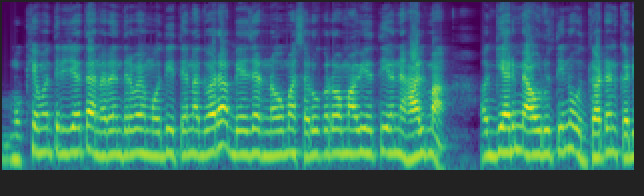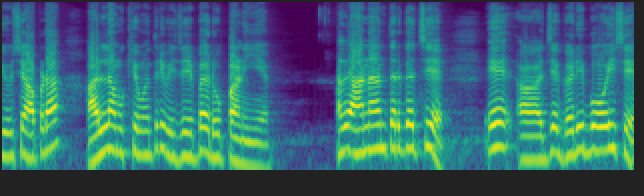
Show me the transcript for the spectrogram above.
મુખ્યમંત્રી જે હતા, નરેન્દ્રભાઈ મોદી, તેના દ્વારા બે હજાર નવમાં શરૂ કરવામાં આવી હતી અને હાલમાં અગિયારમી આવૃત્તિનું ઉદ્ઘાટન કર્યું છે આપણા હાલના મુખ્યમંત્રી વિજયભાઈ રૂપાણીએ. હવે આના અંતર્ગત છે, એ જે ગરીબો હોય છે,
